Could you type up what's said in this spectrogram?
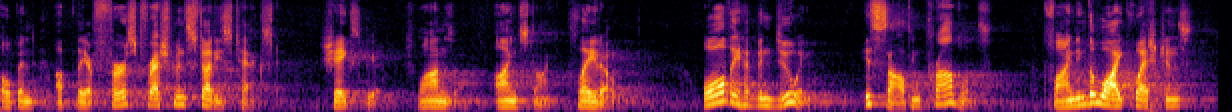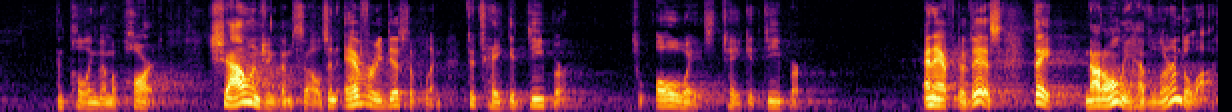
opened up their first freshman studies text, Shakespeare, Zhuangzi, Einstein, Plato, all they have been doing is solving problems, finding the why questions and pulling them apart, challenging themselves in every discipline to take it deeper, to always take it deeper. And after this, they not only have learned a lot,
